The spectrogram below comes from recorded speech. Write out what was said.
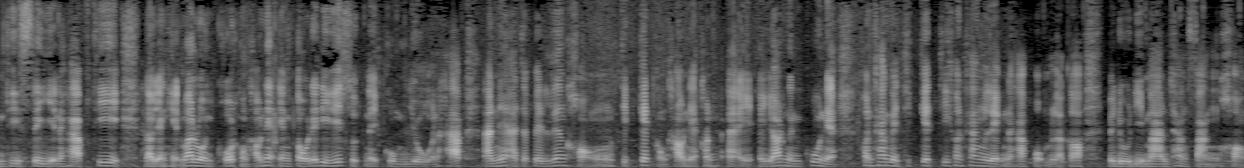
MTC นะครับที่เรายังเห็นว่า loan growth ของเขาเนี่ยยังโตได้ดีที่สุดในกลุ่มอยู่นะครับอันนี้อาจจะเป็นเรื่องของ ticket ของเขาเนี่ยไอยอดเงินกู้เนี่ยค่อนข้างเป็น ticket ที่ค่อนข้างเล็กนะครับผมแล้วก็ไปดู demand ทางฝั่งของ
